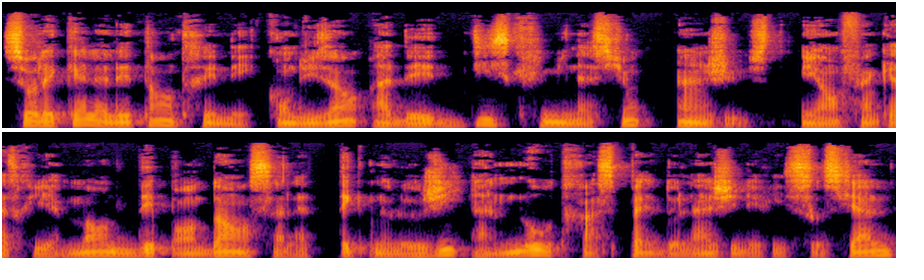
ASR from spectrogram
sur lesquelles elle est entraînée, conduisant à des discriminations injustes. Et enfin, quatrièmement, dépendance à la technologie, un autre aspect de l'ingénierie sociale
